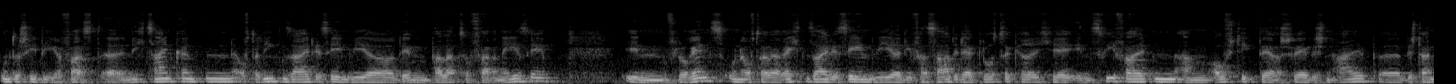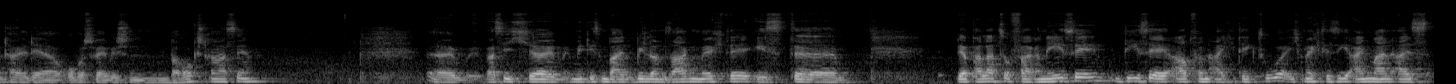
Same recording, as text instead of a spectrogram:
unterschiedlicher fast äh, nicht sein könnten. Auf der linken Seite sehen wir den Palazzo Farnese in Florenz und auf der rechten Seite sehen wir die Fassade der Klosterkirche in Zwiefalten am Aufstieg der Schwäbischen Alb, äh, Bestandteil der Oberschwäbischen Barockstraße. Äh, was ich äh, mit diesen beiden Bildern sagen möchte, ist, äh, der Palazzo Farnese, diese Art von Architektur, ich möchte sie einmal als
